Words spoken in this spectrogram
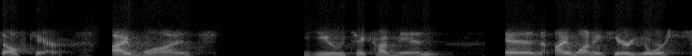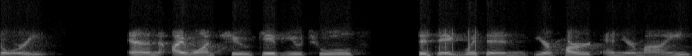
self care. I want you to come in and I want to hear your story. And I want to give you tools to dig within your heart and your mind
